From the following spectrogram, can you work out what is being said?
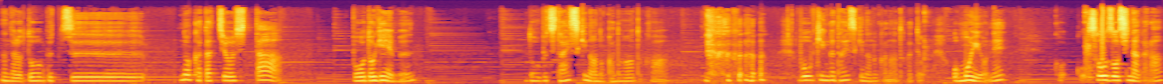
なんだろう、動物の形をしたボードゲーム？動物大好きなのかな？とか。冒険が大好きなのかな？とかって思いをね、こうこう想像しながら。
